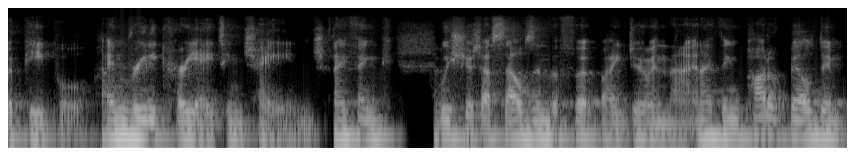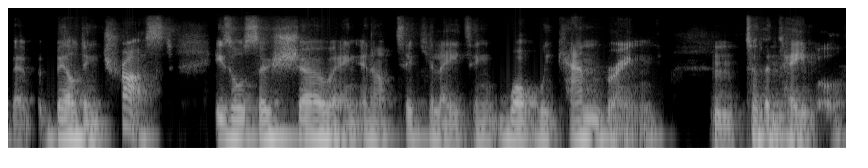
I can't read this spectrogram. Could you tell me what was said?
for people and really creating change. I think we shoot ourselves in the foot by doing that. And I think part of building uh, building trust is also showing and articulating what we can bring mm. to the mm. table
